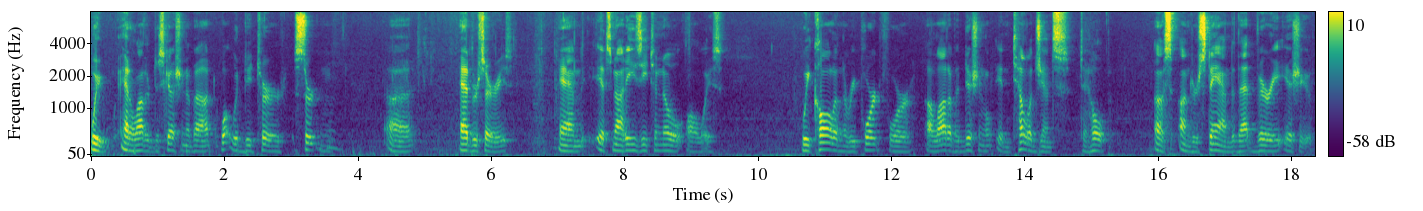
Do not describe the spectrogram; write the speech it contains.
We had a lot of discussion about what would deter certain uh, adversaries, and it's not easy to know always. We call in the report for a lot of additional intelligence to help us understand that very issue.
